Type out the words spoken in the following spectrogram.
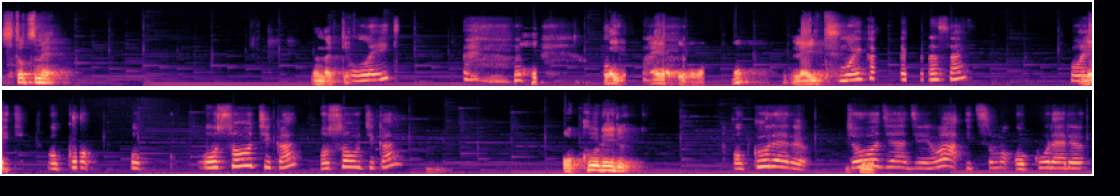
1つ目。なんだっけ？Late? レイネガティブだね。レイト。もう一回言ってください。late。おこ、お、遅い時間遅い時間遅れる。遅れる。ジョージア人はいつも遅れる。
